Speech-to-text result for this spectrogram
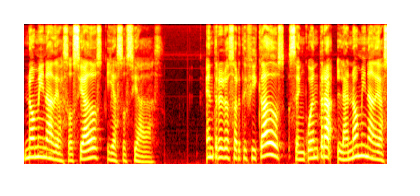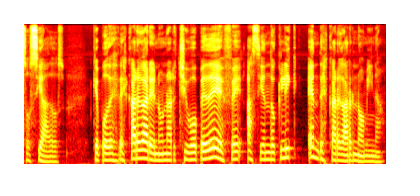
Nómina de asociados y asociadas. Entre los certificados se encuentra la nómina de asociados, que podés descargar en un archivo PDF haciendo clic en Descargar nómina.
